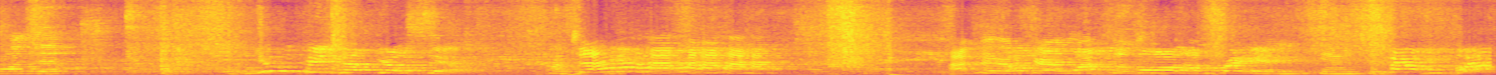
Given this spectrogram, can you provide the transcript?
Wanda. You can pick it up yourself. I couldn't Okay, watch the ball off right here. Pop, pop.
